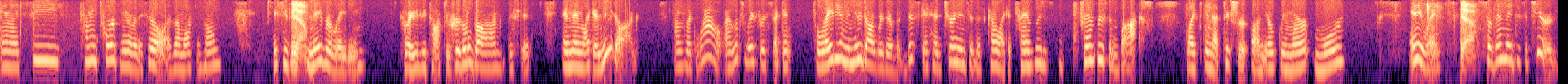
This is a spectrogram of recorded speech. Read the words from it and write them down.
and I see coming towards me over the hill as I'm walking home. I see this Yeah. neighbor lady who I usually talk to, her little dog, Biscuit, and then like a new dog. I was like, wow. I looked away for a second. The lady and the new dog were there, but Biscuit had turned into this kind of like a translucent, translucent box, like in that picture on the Ilkley Moor. Moor. Anyway, Yeah. so then they disappeared,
